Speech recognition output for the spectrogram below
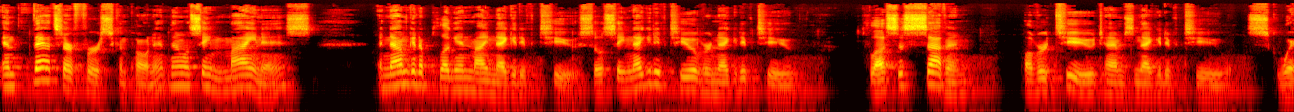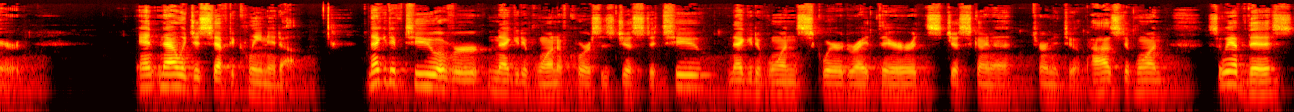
and that's our first component. Then we'll say minus, and now I'm going to plug in my negative 2. So we'll say negative 2 over negative 2 plus a 7 over 2 times negative 2 squared. And now we just have to clean it up. Negative 2 over negative 1, of course, is just a 2. Negative 1 squared right there, it's just going to turn into a positive 1. So we have this.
